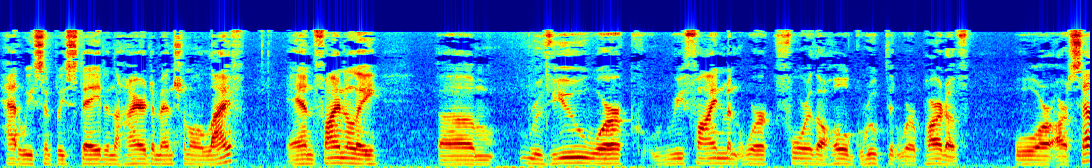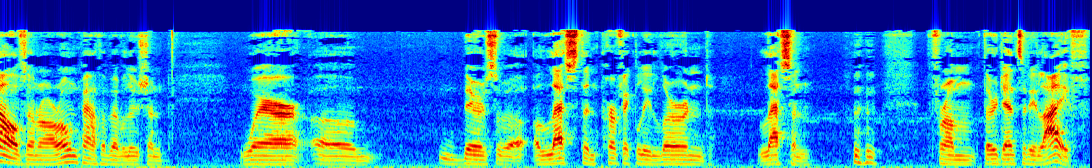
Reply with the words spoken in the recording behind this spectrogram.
had we simply stayed in the higher dimensional life. And finally, um, review work, refinement work for the whole group that we're part of, or ourselves on our own path of evolution, where um, there's a, a less than perfectly learned lesson from third density life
